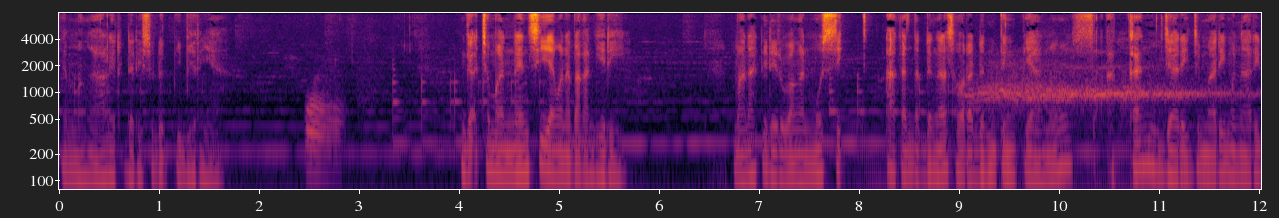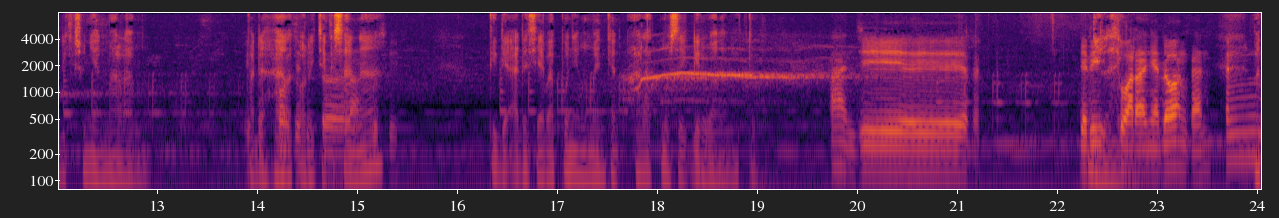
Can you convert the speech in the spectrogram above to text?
yang mengalir dari sudut bibirnya. uh, Nggak cuma Nancy yang menampakkan diri. Mana dari ruangan musik akan terdengar suara denting piano seakan jari jemari menari di kesunyian malam. Padahal kalau dicek ke sana, tidak ada siapa pun yang memainkan alat musik di ruangan itu. Anjir. Jadi Gila, suaranya doang kan? Neng,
